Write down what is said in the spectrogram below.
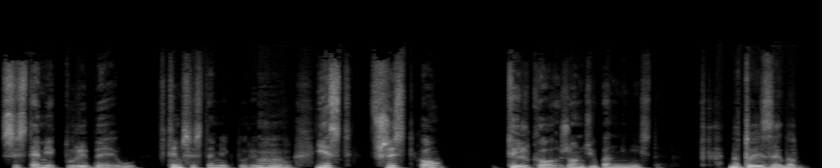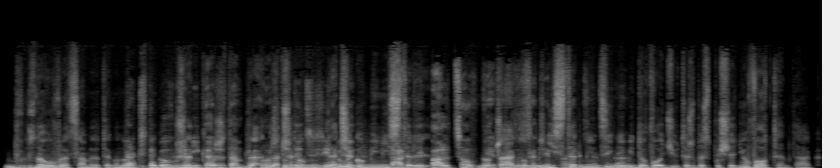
systemie, który był, w tym systemie, który mhm. był, jest wszystko, tylko rządził pan minister. No to jest, no, Znowu wracamy do tego. No, tak, z tego że, wynika, że tam po prostu dlaczego, decyzje dlaczego minister, palcowe, No wiesz, tak, no minister palcem, między innymi tak. dowodził też bezpośrednio wotem, tak?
